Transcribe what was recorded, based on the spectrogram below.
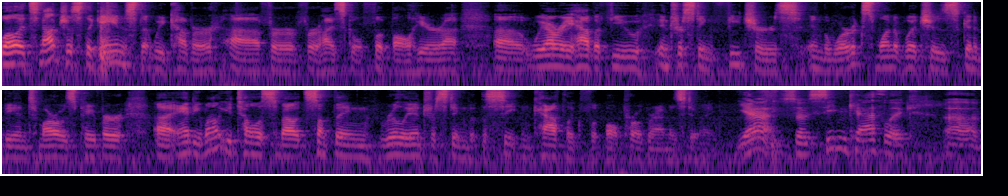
Well, it's not just the games that we cover uh, for, for high school football here. Uh, uh, we already have a few interesting features in the works, one of which is going to be in tomorrow's paper. Uh, Andy, why don't you tell us about something really interesting that the Seton Catholic football program is doing? Yeah, so Seton Catholic um,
